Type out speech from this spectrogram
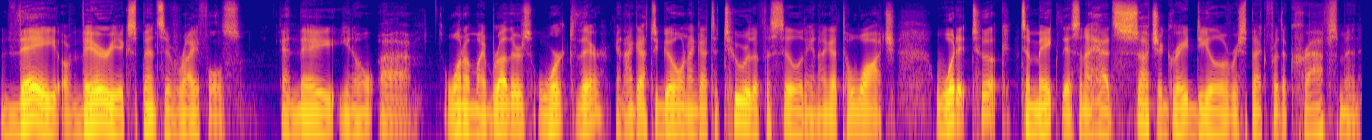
They are very expensive rifles, and they you know. Uh, one of my brothers worked there, and I got to go and I got to tour the facility and I got to watch what it took to make this. And I had such a great deal of respect for the craftsmen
